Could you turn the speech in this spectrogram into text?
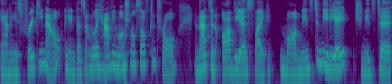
And he's freaking out and he doesn't really have emotional self control. And that's an obvious, like, mom needs to mediate. She needs to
